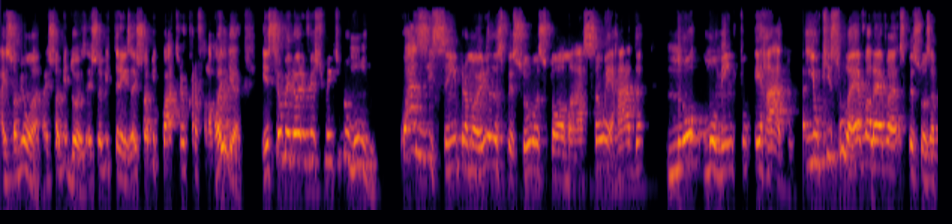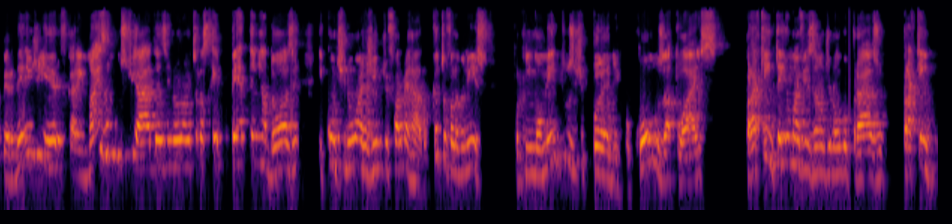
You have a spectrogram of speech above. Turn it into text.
Aí sobe um ano, aí sobe dois, aí sobe três, aí sobe quatro, e o cara fala, olha, esse é o melhor investimento do mundo. Quase sempre a maioria das pessoas toma a ação errada no momento errado. E o que isso leva? Leva as pessoas a perderem dinheiro, ficarem mais angustiadas e normalmente elas repetem a dose e continuam agindo de forma errada. Por que eu estou falando nisso? Porque em momentos de pânico como os atuais, para quem tem uma visão de longo prazo, para quem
